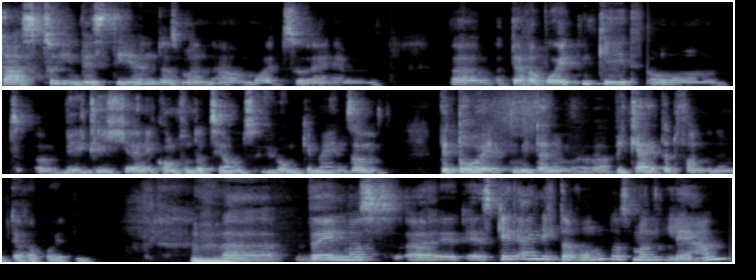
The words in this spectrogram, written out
das zu investieren, dass man mal zu einem Therapeuten geht und wirklich eine Konfrontationsübung gemeinsam betreut mit einem, begleitet von einem Therapeuten. Mhm. Äh, wenn äh, es geht eigentlich darum, dass man lernt,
